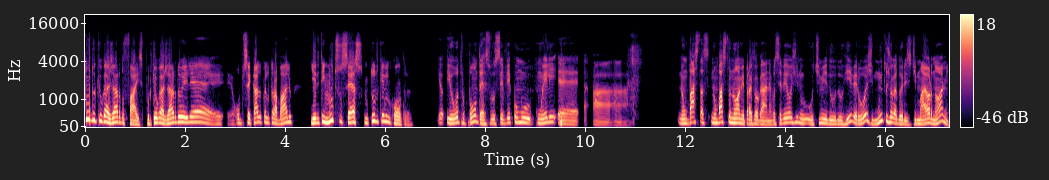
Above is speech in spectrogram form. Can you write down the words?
tudo que o Gajardo faz, porque o Gajardo ele é, é obcecado pelo trabalho e ele tem muito sucesso em tudo que ele encontra. E, e outro ponto é, se você vê como com ele é, a, a não basta, não basta o nome para jogar, né? Você vê hoje no o time do, do River, hoje, muitos jogadores de maior nome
